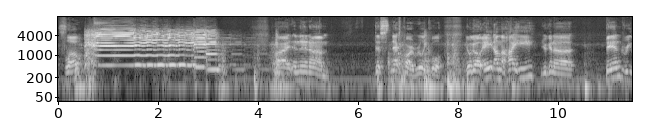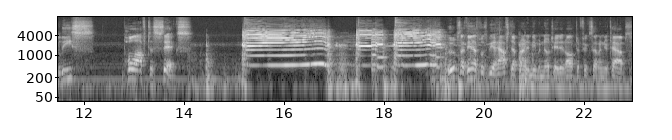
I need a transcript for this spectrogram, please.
Slow. Alright, and then um, this next part, really cool. You'll go 8 on the high E, you're going to bend, release, pull off to 6. Oops, I think that's supposed to be a half step and I didn't even notate it. I'll have to fix that on your tabs.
